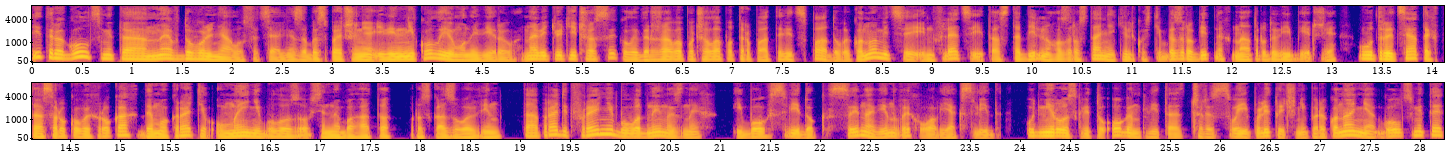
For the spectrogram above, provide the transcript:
Пітера Голдсміта не вдовольняло соціальне забезпечення, і він ніколи йому не вірив, навіть у ті часи, коли держава почала потерпати від спаду в економіці, інфляції та стабільного зростання кількості безробітних на трудовій біржі. У 30-х та 40-х роках демократів у Мейні було зовсім небагато, розказував він. Та прадід Френні був одним із них, і Бог свідок, сина він виховав як слід. У дні розквіту Оганквіта через свої політичні переконання Голдсміти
